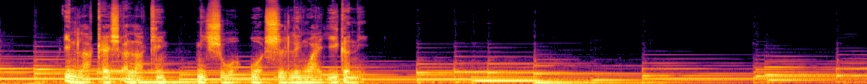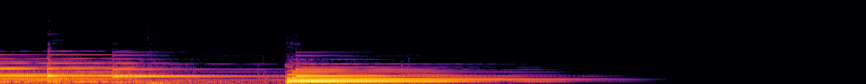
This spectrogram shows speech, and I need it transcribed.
In la cash a la king，你是我我是另外一个你。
